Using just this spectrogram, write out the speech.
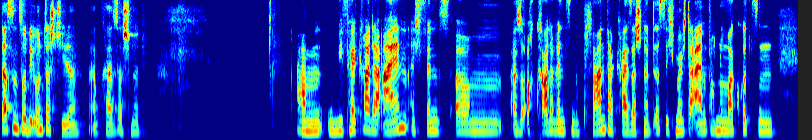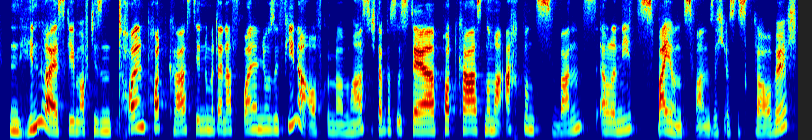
das sind so die Unterschiede beim Kaiserschnitt. Ähm, mir fällt gerade ein, ich finde es, ähm, also auch gerade wenn es ein geplanter Kaiserschnitt ist, ich möchte einfach nur mal kurz einen, Hinweis geben auf diesen tollen Podcast, den du mit deiner Freundin Josephine aufgenommen hast. Ich glaube, das ist der Podcast Nummer 28 oder nee, 22 ist es, glaube ich.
